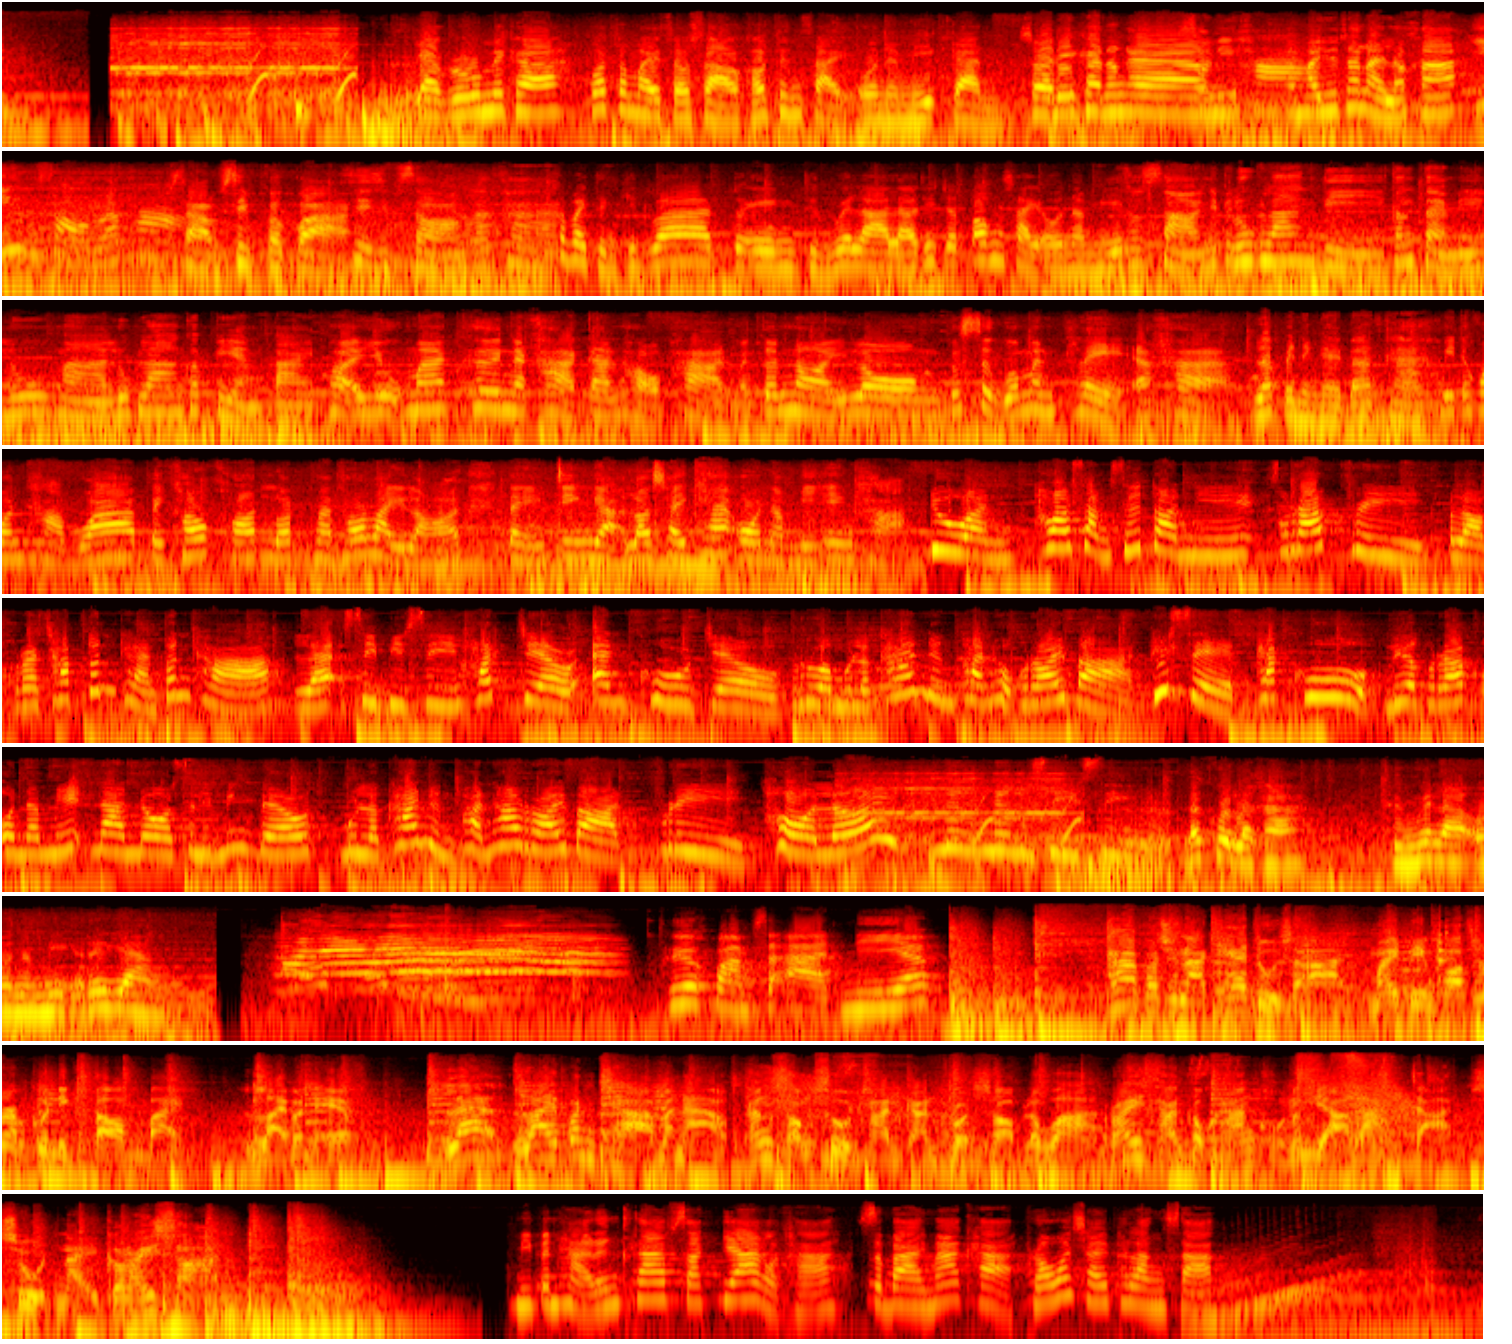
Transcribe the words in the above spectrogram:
อยากรู้ไหมคะ ว่าทำไมสาวๆเขาถึงใส่โอนามิกัน สวัสดีค่ะน้องแอมสวัสดีค่ะอายุเท่าไหร่แล้วคะ22 แล้วค่ะ 30 กว่ากว่า42 แล้วค่ะทำไมถึงคิดว่าตัวเองถึงเวลาแล้วที่จะต้องใส่โอนามิสาวๆนี่เป็นรูปร่างดี ตั้งแต่มีลูกมารูปร่างก็เปลี่ยนไป พออายุมากขึ้นนะคะการเผาผลาญมันก็น้อยลง รู้สึกว่ามันเพลทอะค่ะ แล้วเป็นยังไงบ้างคะมีแต่คนถามว่าไปเข้าคอร์สลดมาเท่าไหร่หรอ แต่จริงๆเนี่ยเราใช้แค่โอนามิเองค่ะ ด่วนโทรสั่งซื้อตอนนี้รับฟรีปลอกกระชับต้นแขนต้นขาและ CBC Hot Gel and Cool Gel รวมมูลค่า 1,600 บาท พิเศษแพ็คคู่ เลือกรับโอนามินาโนสลิมมิ่งเบลต์มูลค่า 1,500 บาท ฟรี โทรเลย 1144 แล้วคุณล่ะคะ ถึงเวลาโอนามิหรือยัง เพื่อความสะอาดเนี้ยบถ้าภาชนะแค่ดูสะอาด ไม่เพียงพอสำหรับคุณอีกต่อไปไลบอนเอฟและไลบอนชามะนาว ทั้งสองสูตรผ่านการตรวจสอบแล้วว่า ไร้สารตกค้างของน้ำยาล้างจานสูตรไหนก็ไร้สาร มีปัญหาเรื่องคราบซักยากเหรอคะ สบายมากค่ะ เพราะว่าใช้พลังซัก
